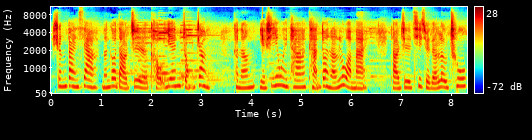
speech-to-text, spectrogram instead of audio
生半夏能够导致口咽肿胀，可能也是因为它砍断了络脉，导致气血的漏出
